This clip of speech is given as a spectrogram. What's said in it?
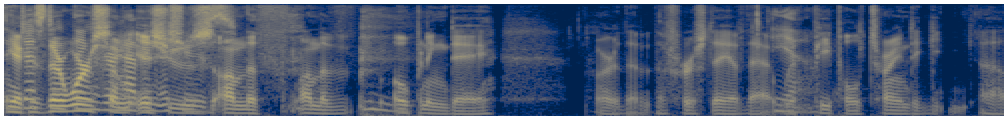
Yeah, because there were some having issues, on the f- on the opening day, or the the first day of that, Yeah. with people trying to uh,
